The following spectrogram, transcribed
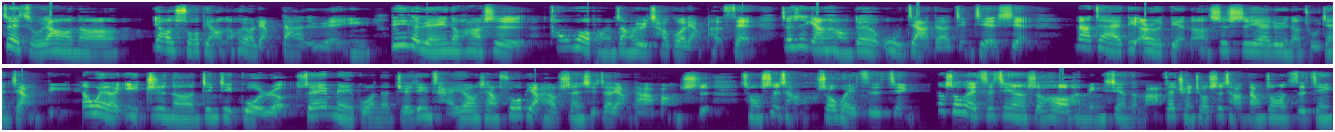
最主要呢，要缩表呢，会有两大的原因。第一个原因的话是通货膨胀率超过两 percent，这是央行对物价的警戒线。那再来第二点呢，是失业率呢逐渐降低。那为了抑制呢经济过热，所以美国呢决定采用像缩表还有升息这两大方式，从市场收回资金。那收回资金的时候，很明显的嘛，在全球市场当中的资金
